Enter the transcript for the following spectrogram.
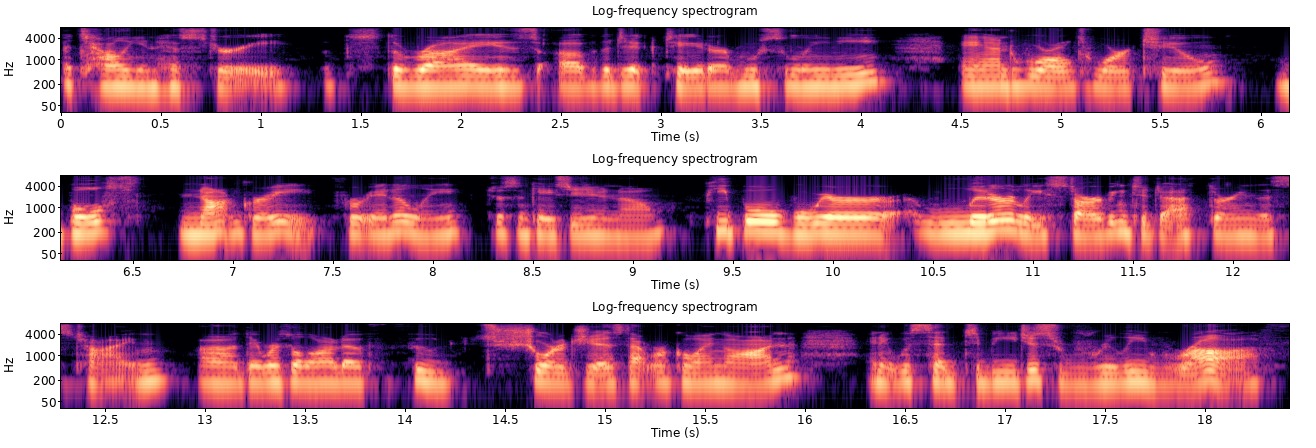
Italian history. It's the rise of the dictator Mussolini and World War II both not great for Italy, just in case you didn't know. People were literally starving to death during this time. Uh, there was a lot of food shortages that were going on, and it was said to be just really rough.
